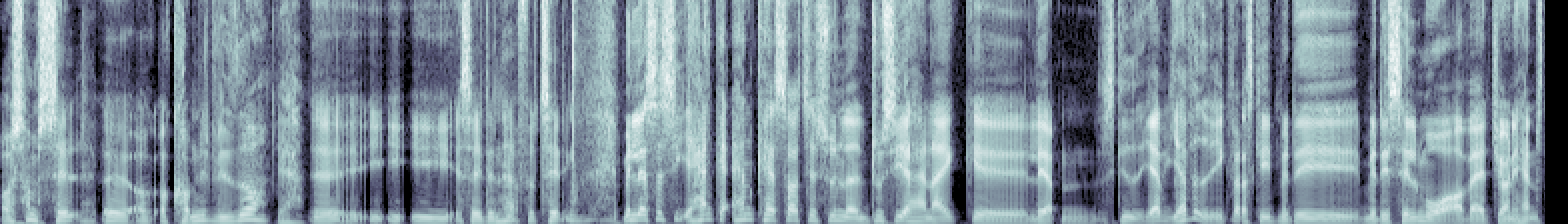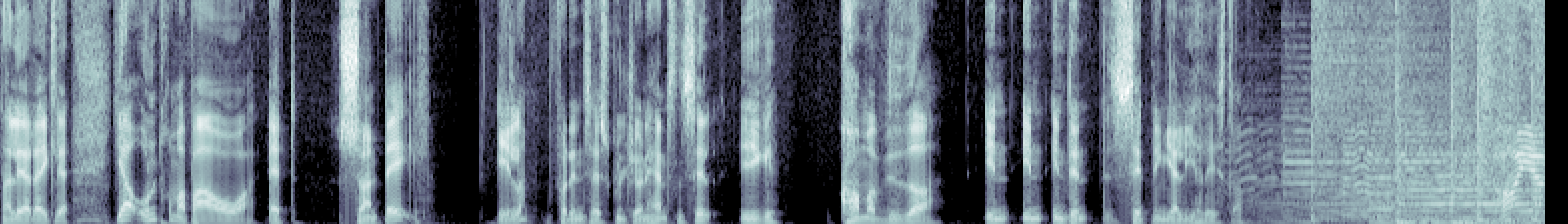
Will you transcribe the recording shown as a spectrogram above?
også ham selv øh, og, og komme lidt videre ja. øh, i, i, altså i den her fortælling. Men lad os så sige, han kan, han kan så til synligheden, du siger, at han har ikke øh, lært den skid. Jeg, jeg ved ikke, hvad der skete med det, med det selvmord, og hvad Johnny Hansen har lært og ikke lært. Jeg undrer mig bare over, at Søren Dahl, eller for den sags skyld Johnny Hansen selv, ikke kommer videre end, end, end den sætning, jeg lige har læst op. Og jeg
